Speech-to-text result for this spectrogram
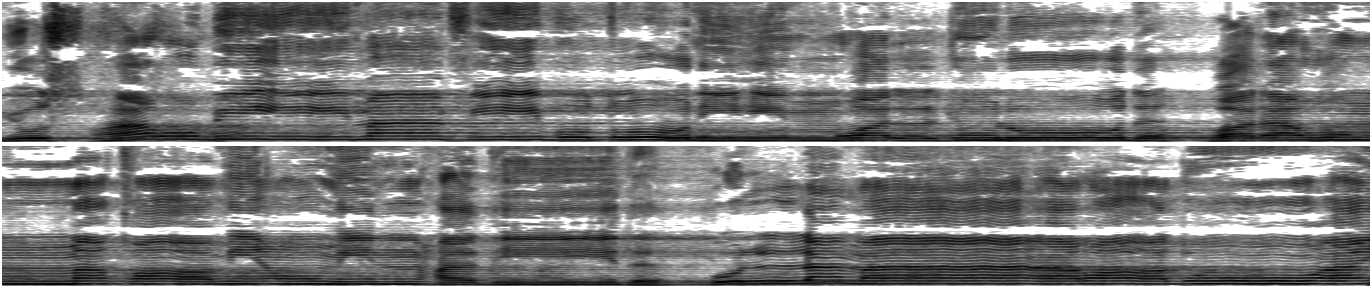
يصهر به ما في بطونهم والجلود ولهم مقامع من حديد كلما أرادوا أن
